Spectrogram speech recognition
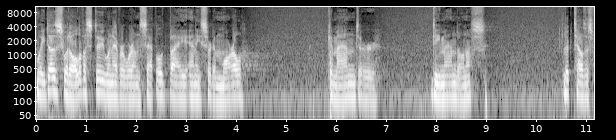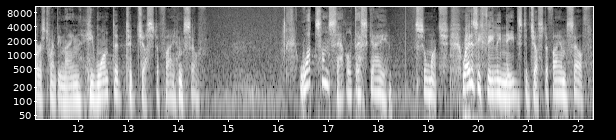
Well, he does what all of us do whenever we're unsettled by any sort of moral command or demand on us. Luke tells us, verse 29, he wanted to justify himself. What's unsettled this guy so much? Why does he feel he needs to justify himself?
